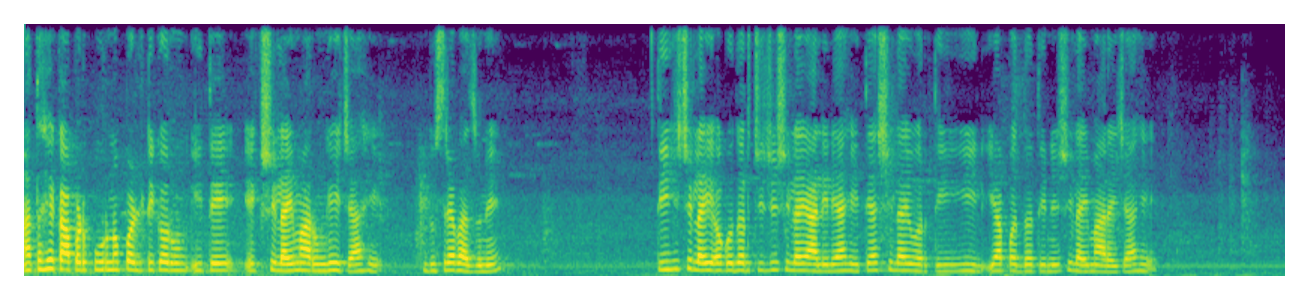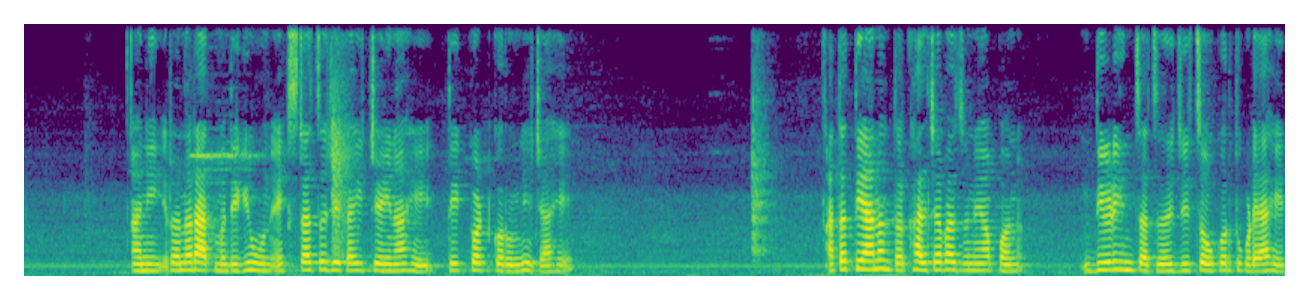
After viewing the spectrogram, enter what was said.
आता हे कापड पूर्ण पलटी करून इथे एक शिलाई मारून घ्यायची आहे. दुसऱ्या बाजूने ती ही शिलाई अगोदरची जी शिलाई आलेली आहे त्या शिलाईवरती येईल या पद्धतीने शिलाई मारायची आहे. आणि रनर आतमध्ये घेऊन एक्स्ट्राचं जे काही चेन आहे ते कट करून घ्यायचे आहे. आता त्यानंतर खालच्या बाजूने आपण दीड इंचाचं जे चौकर तुकडे आहेत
